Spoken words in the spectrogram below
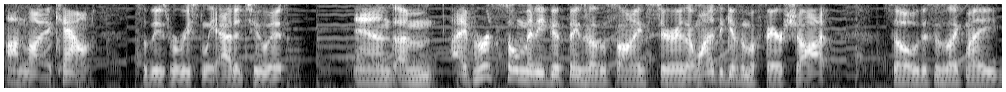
on my account, so these were recently added to it. And um, I've heard so many good things about the Sonic series. I wanted to give them a fair shot, so this is like my.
